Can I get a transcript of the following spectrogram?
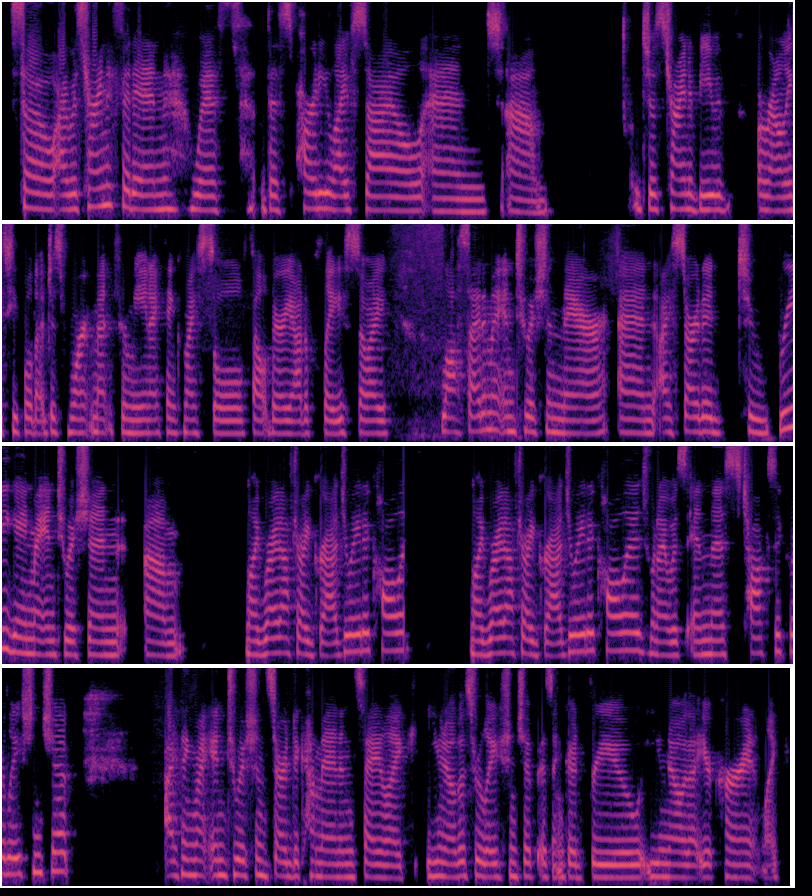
So, I was trying to fit in with this party lifestyle and um, just trying to be with, around these people that just weren't meant for me. And I think my soul felt very out of place. So I lost sight of my intuition there. And I started to regain my intuition um, like right after I graduated college. Like right after I graduated college, when I was in this toxic relationship, I think my intuition started to come in and say, like, you know, this relationship isn't good for you. You know that your current, like,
